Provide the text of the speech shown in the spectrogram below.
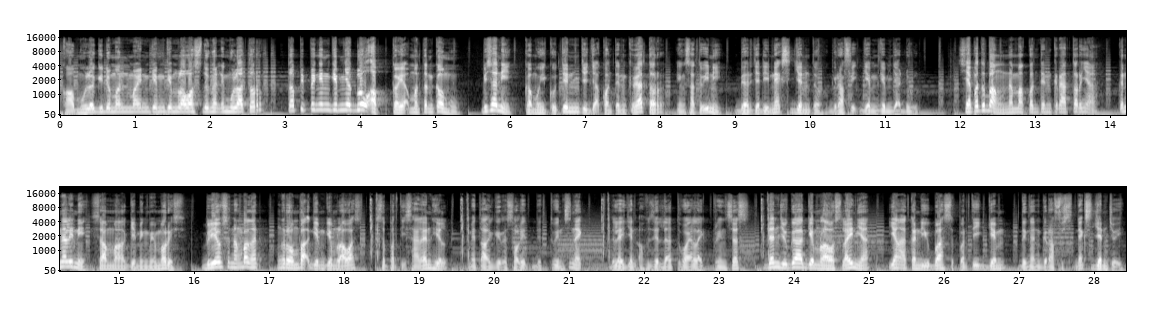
Kamu lagi demen main game-game lawas dengan emulator, tapi pengen gamenya glow up kayak mantan kamu? Bisa nih, kamu ikutin jejak konten kreator yang satu ini, biar jadi next gen tuh grafik game-game jadul. Siapa tuh bang nama konten kreatornya? Kenal ini sama Gaming Memories. Beliau senang banget ngerombak game-game lawas seperti Silent Hill, Metal Gear Solid The Twin Snake, The Legend of Zelda Twilight Princess, dan juga game lawas lainnya yang akan diubah seperti game dengan grafis next gen cuy.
